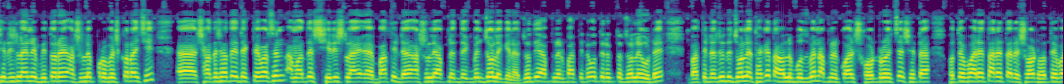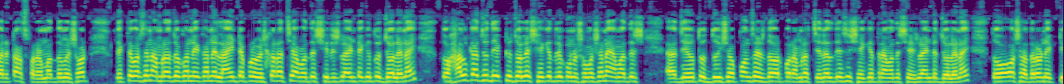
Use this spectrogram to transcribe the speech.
সিরিজ লাইনের ভিতরে আসলে প্রবেশ করাইছি সাথে সাথে দেখতে পাচ্ছেন আমাদের সিরিজ লাইন বাতিটা আসলে আপনি দেখবেন জ্বলে কিনা। যদি আপনার বাতিটা অতিরিক্ত জ্বলে ওঠে, বাতিটা যদি জ্বলে থাকে তাহলে বুঝবেন আপনার কয়েল শর্ট রয়েছে, সেটা হতে পারে তারে তারে শর্ট, হতে পারে ট্রান্সফারের মাধ্যমে শর্ট। দেখতে পাচ্ছেন আমরা যখন এখানে লাইনটা প্রবেশ করাচ্ছি, আমাদের সিরিজ লাইনটা কিন্তু জ্বলে নাই। তো হালকা যদি একটু জ্বলে, সেক্ষেত্রে কোনো সমস্যা নাই। আমাদের যেহেতু দুইশো পঞ্চাশ দেওয়ার পর আমরা চ্যানেল দিয়েছি, সেক্ষেত্রে আমাদের সিরিজ লাইনটা জ্বলে নাই। তো অসাধারণ একটি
